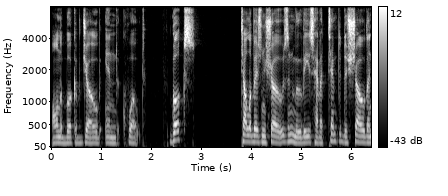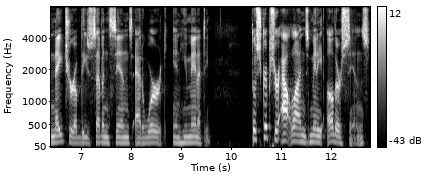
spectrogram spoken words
on the book of Job. End quote. Books, television shows, and movies have attempted to show the nature of these seven sins at work in humanity. Though Scripture outlines many other sins,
